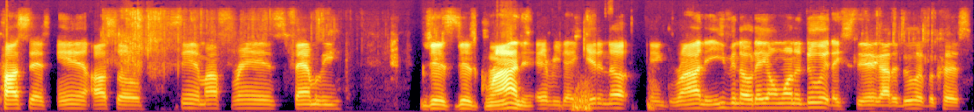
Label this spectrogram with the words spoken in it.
process and also seeing my friends, family just just grinding every day, getting up and grinding. Even though they don't want to do it, they still gotta do it because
